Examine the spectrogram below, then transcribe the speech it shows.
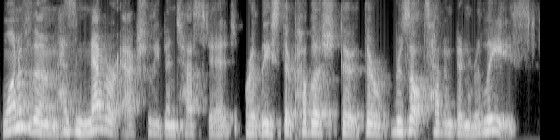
one of them has never actually been tested, or at least they're published, their, their results haven't been released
